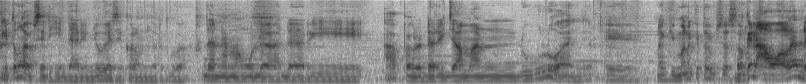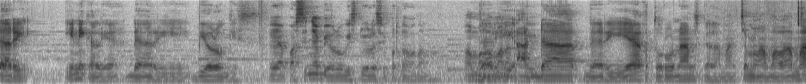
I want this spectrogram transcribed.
itu nggak bisa dihindarin juga sih kalau menurut gua dan emang udah dari apa ya, udah dari zaman dulu anjir Eh, nah gimana kita bisa mungkin awalnya dari ini kali ya dari biologis Ya pastinya biologis dulu sih pertama-tama. Dari Lama-lama nanti. adat dari ya keturunan segala macam lama-lama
